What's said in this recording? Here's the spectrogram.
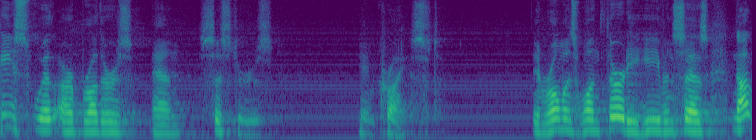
peace with our brothers and sisters in Christ. In Romans 1:30 he even says, not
